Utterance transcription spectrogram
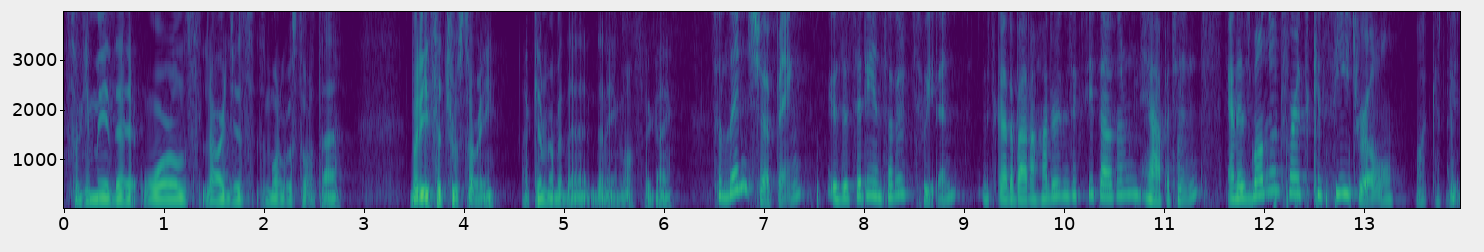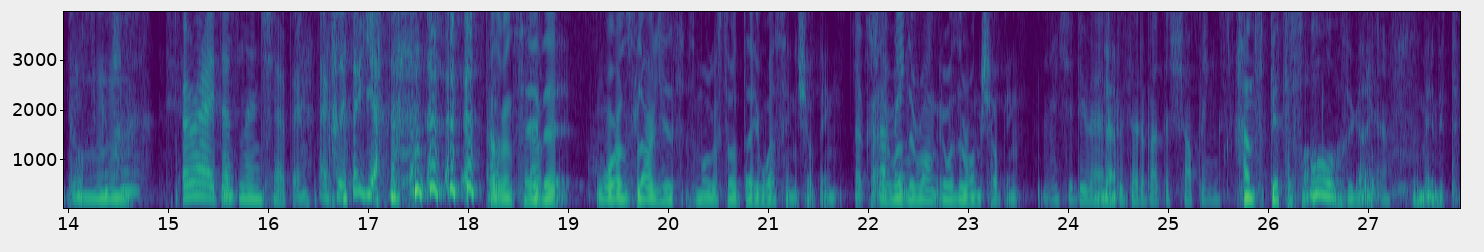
So he made the world's largest smorgastorta. But it's a true story. I can't remember the, the name of the guy. So Linköping is a city in southern Sweden. It's got about 160,000 inhabitants and is well known for its cathedral. What cathedral? Mm. All right, that's Linköping. Actually, yeah. I was going to say oh. the world's largest smorgastorta, it was in shopping. Okay. So it was Shopping? the wrong. It was the wrong shopping. We should do an Yeah. episode about the shoppings. Hans Peterson Ooh. was the guy Yeah. that made it.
